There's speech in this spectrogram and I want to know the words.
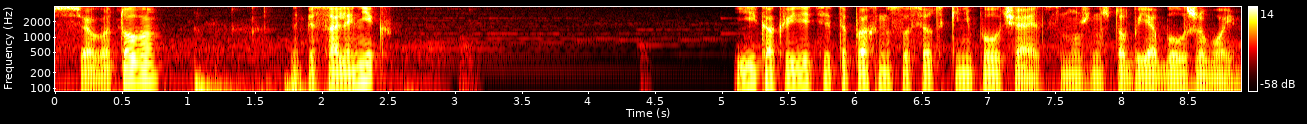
Все готово. Написали ник. И, как видите, тпхнуться все-таки не получается. Нужно, чтобы я был живой.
